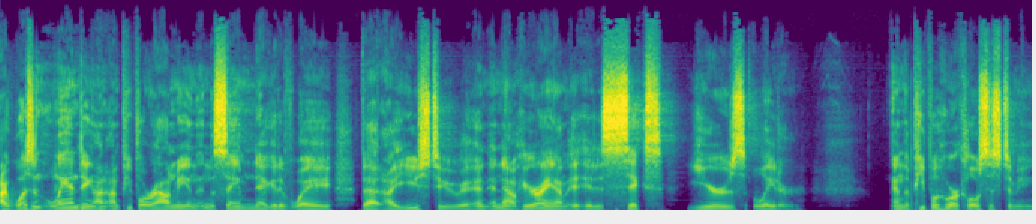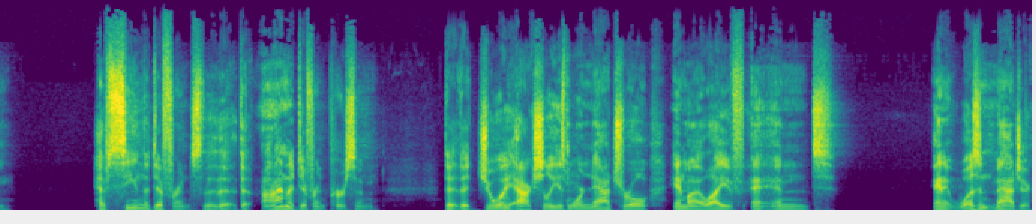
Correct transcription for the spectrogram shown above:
I wasn't landing on, on people around me in, in, the same negative way that I used to. And, and now here I am. It, it is six years later. And the people who are closest to me have seen the difference, that, that, that I'm a different person, that, that joy actually is more natural in my life. And, and, and it wasn't magic.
